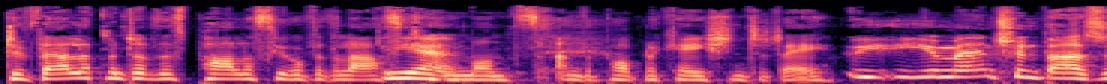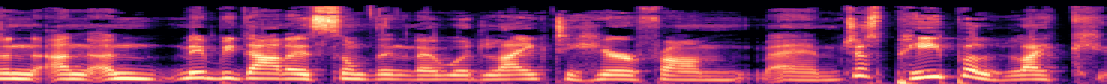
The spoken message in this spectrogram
development of this policy over the last yeah. 10 months and the publication today. You mentioned that, and, and, and maybe that is something that I would like to hear from um, just people, like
